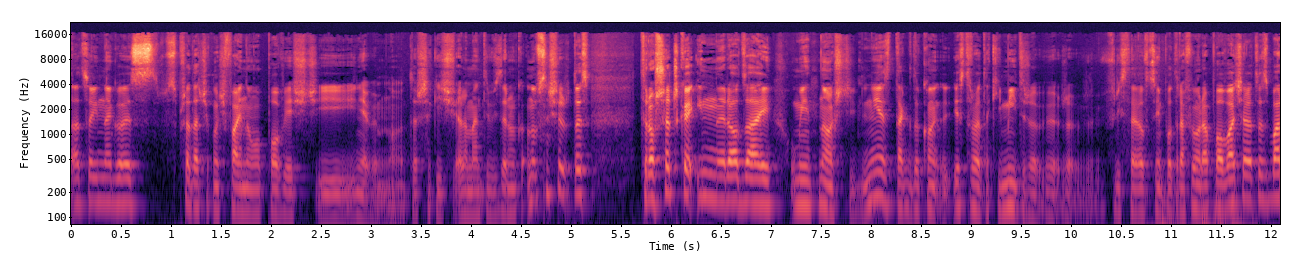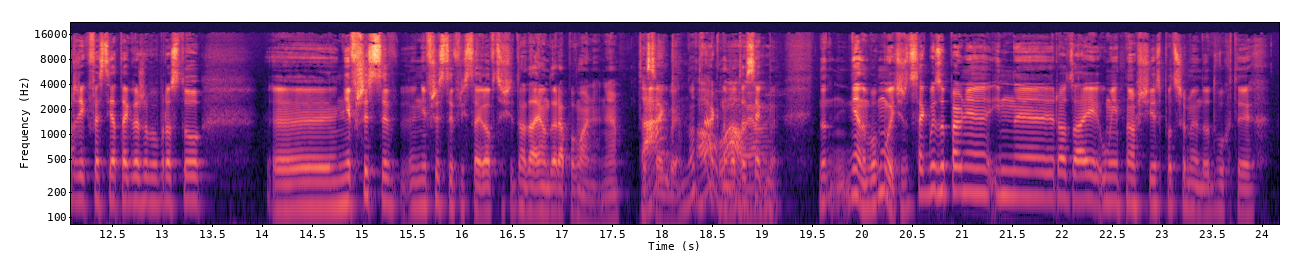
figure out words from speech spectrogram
a- co innego jest sprzedać jakąś fajną opowieść i nie wiem, no też jakieś elementy wizerunkowe. No w sensie, że to jest troszeczkę inny rodzaj umiejętności. Nie jest tak do końca, jest trochę taki mit, że, że freestyle'owcy nie potrafią rapować, ale to jest bardziej kwestia tego, że po prostu yy, nie wszyscy, nie wszyscy freestyle'owcy się nadają do rapowania, nie? To tak? jakby, no tak, wow, no bo to jest jakby, no, nie no, bo mówicie, że to jest jakby zupełnie inny rodzaj umiejętności jest potrzebny do dwóch tych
